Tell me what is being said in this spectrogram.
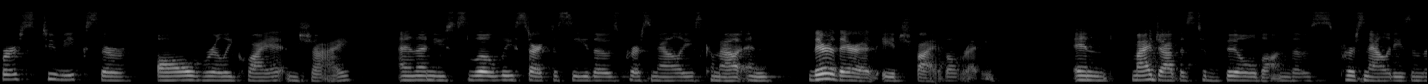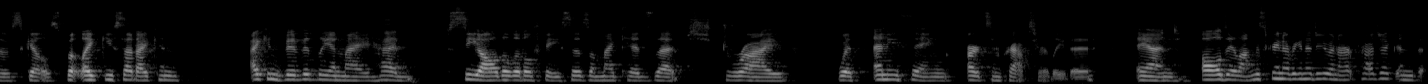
first two weeks, they're all really quiet and shy. And then you slowly start to see those personalities come out, and they're there at age five already. And my job is to build on those personalities and those skills. But like you said, I can I can vividly in my head see all the little faces of my kids that strive with anything arts and crafts related and all day long. Miss Green, are we going to do an art project? And th-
